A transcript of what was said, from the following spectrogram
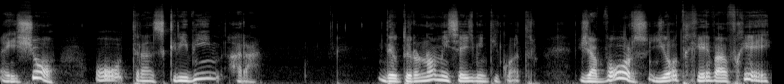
Això o transcrivim ara. Deuteronomi 6.24 Llavors Jod He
